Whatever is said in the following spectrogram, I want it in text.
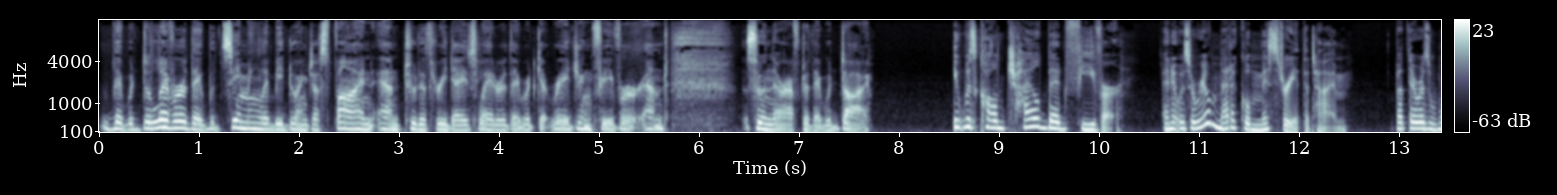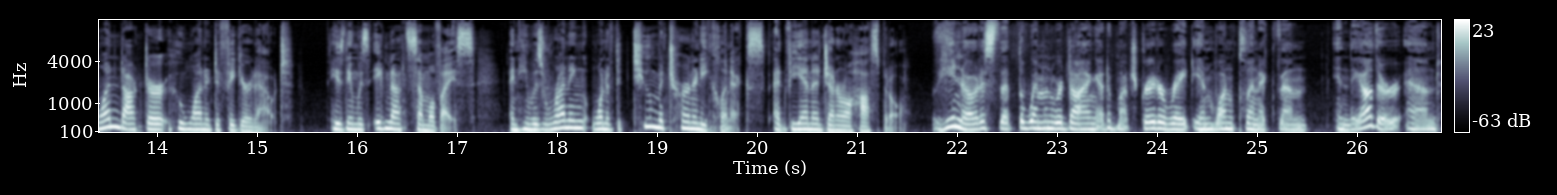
They would deliver, they would seemingly be doing just fine, and two to three days later they would get raging fever, and soon thereafter they would die. It was called childbed fever, and it was a real medical mystery at the time. But there was one doctor who wanted to figure it out. His name was Ignaz Semmelweis, and he was running one of the two maternity clinics at Vienna General Hospital he noticed that the women were dying at a much greater rate in one clinic than in the other, and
